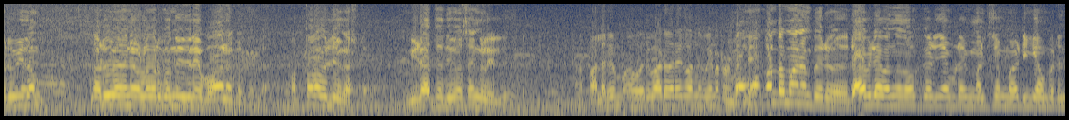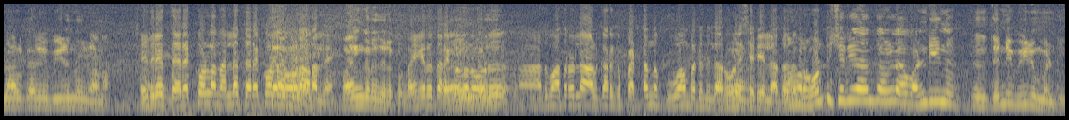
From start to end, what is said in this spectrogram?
ഒരുവിധം നടുവേദന ഉള്ളവർക്കൊന്നും ഇതിലേ പോകാനൊക്കത്തില്ല. അത്ര വലിയ കഷ്ടം. വീഴാത്ത ദിവസങ്ങളില്ല ഇതിൽ പലരും ഒരുപാട് പേരൊക്കെ വന്ന് വീണിട്ടുണ്ട് കണ്ടമാനം പേര്. രാവിലെ വന്ന് നോക്കിക്കഴിഞ്ഞാൽ ഇവിടെ മത്സ്യം മേടിക്കാൻ പറ്റുന്ന ആൾക്കാർ വീഴുന്നത് കാണാം. എതിരെ തിരക്കുള്ള നല്ല തിരക്കുള്ള റോഡാണല്ലേ? ഭയങ്കര തിരക്കുള്ള. ഭയങ്കര തിരക്കുള്ള റോഡ്. അത് മാത്രമല്ല ആൾക്കാർക്ക് പെട്ടെന്ന് പോകാൻ പറ്റുന്നില്ല. റോഡ് ശരിയല്ലാത്തത്. ആ, റോഡ് ശരിയാകുന്നില്ല വണ്ടി തെന്നി വീഴും വണ്ടി.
